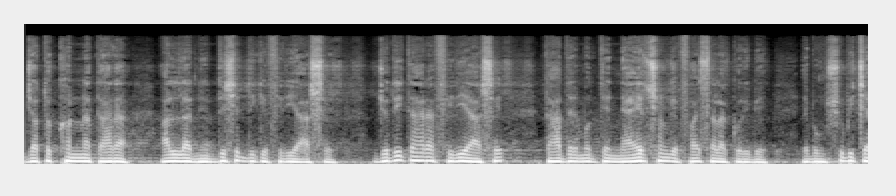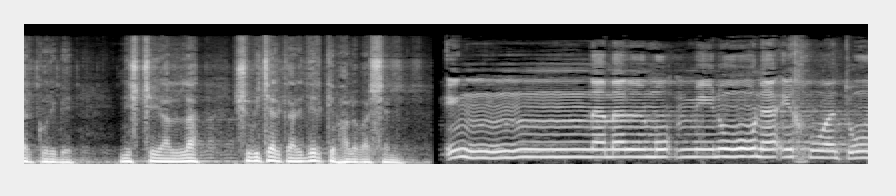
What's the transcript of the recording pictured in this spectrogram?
যতক্ষণ না তাহারা আল্লাহর নির্দেশের দিকে ফিরিয়া আসে যদি তাহারা ফিরিয়া আসে তাহাদের মধ্যে ন্যায়ের সঙ্গে ফয়সালা করিবে এবং সুবিচার করিবে নিশ্চয়ই আল্লাহ সুবিচারকারীদেরকে ভালোবাসেন إنما المؤمنون إخوة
